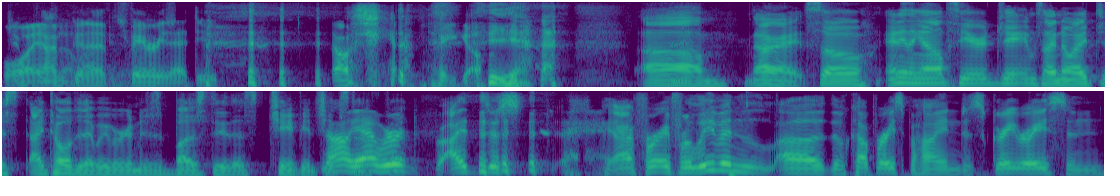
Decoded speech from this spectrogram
Boy, does I'm gonna like bury raps. that dude. oh yeah, there you go. yeah. Um, all right. So anything else here, James? I know I just I told you that we were gonna just buzz through this championship. No, stuff, yeah, we're. but- I just, yeah, for if we're leaving uh, the cup race behind, just great race, and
